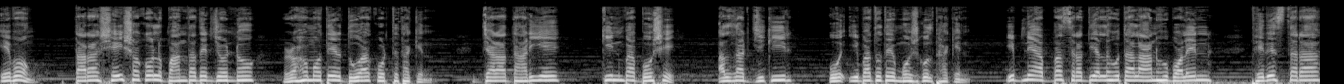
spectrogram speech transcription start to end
এবং তারা সেই সকল বান্দাদের জন্য রহমতের দোয়া করতে থাকেন, যারা দাঁড়িয়ে কিংবা বসে আল্লাহর জিকির ও ইবাদতে মশগুল থাকেন। ইবনে আব্বাস রাদিয়াল্লাহু তালা আনহু বলেন ফেরেস্তারা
